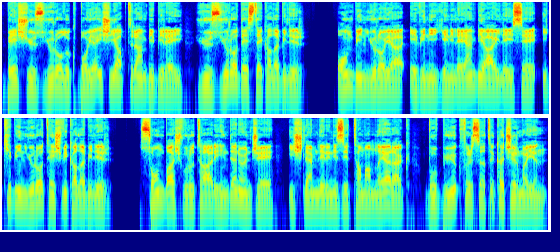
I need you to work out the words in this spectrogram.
500 euroluk boya işi yaptıran bir birey 100 euro destek alabilir. 10 bin euroya evini yenileyen bir aile ise 2000 euro teşvik alabilir. Son başvuru tarihinden önce işlemlerinizi tamamlayarak bu büyük fırsatı kaçırmayın.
